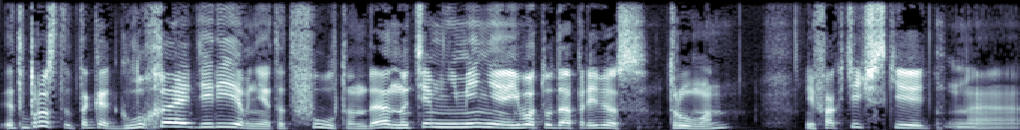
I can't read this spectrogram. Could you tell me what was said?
Это просто такая глухая деревня, этот Фултон, да, но тем не менее его туда привез Труман, и фактически э,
